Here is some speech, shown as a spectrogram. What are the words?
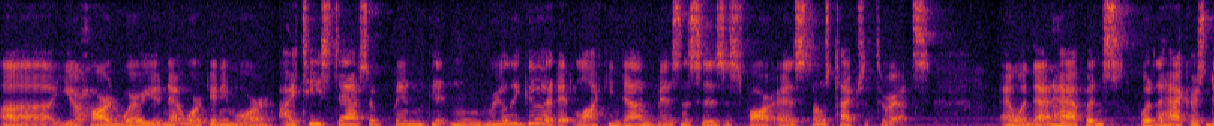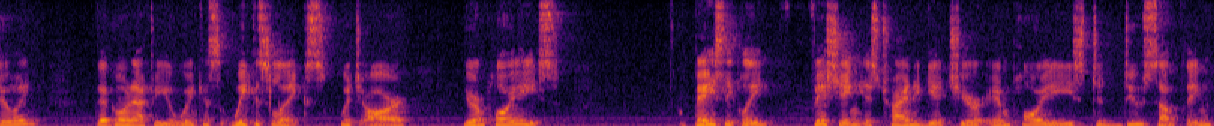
uh, your hardware, your network anymore. IT staffs have been getting really good at locking down businesses as far as those types of threats. And when that happens, what are the hackers doing? They're going after your weakest, weakest links, which are your employees. Basically, phishing is trying to get your employees to do something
